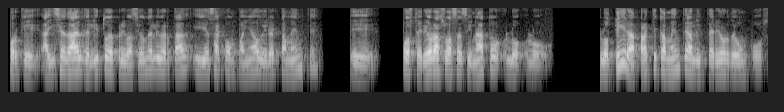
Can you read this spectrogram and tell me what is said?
porque ahí se da el delito de privación de libertad y es acompañado directamente, eh, posterior a su asesinato, lo, lo, lo tira prácticamente al interior de un pozo.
